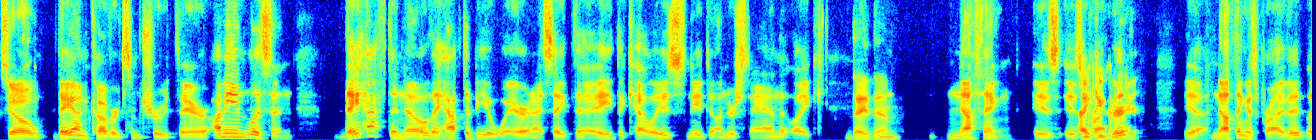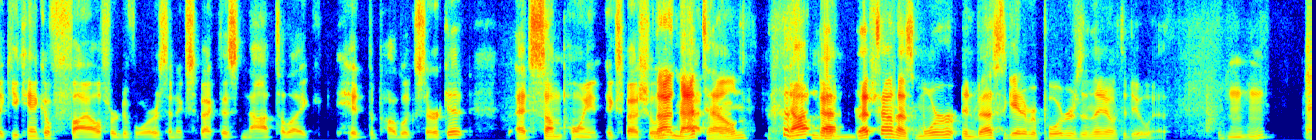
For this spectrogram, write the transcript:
so they uncovered some truth there. I mean, listen, they have to know, they have to be aware, and I say they, the Kellys, need to understand that like they them nothing is is Thank you, private. Grant. Yeah, nothing is private. Like you can't go file for divorce and expect this not to like hit the public circuit at some point, especially not in that Baton Rouge. town Not in that, that town has more investigative reporters than they know what to do with Mm-hmm.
